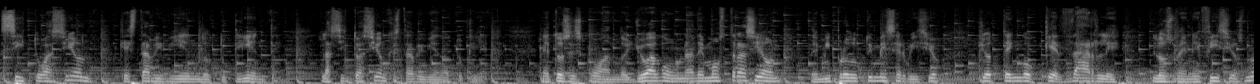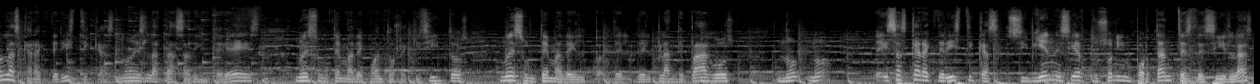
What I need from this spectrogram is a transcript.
situación que está viviendo tu cliente la situación que está viviendo tu cliente. Entonces, cuando yo hago una demostración de mi producto y mi servicio, yo tengo que darle los beneficios, no las características, no es la tasa de interés, no es un tema de cuántos requisitos, no es un tema del, plan de pagos, no, no. Esas características, si bien es cierto, son importantes decirlas,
